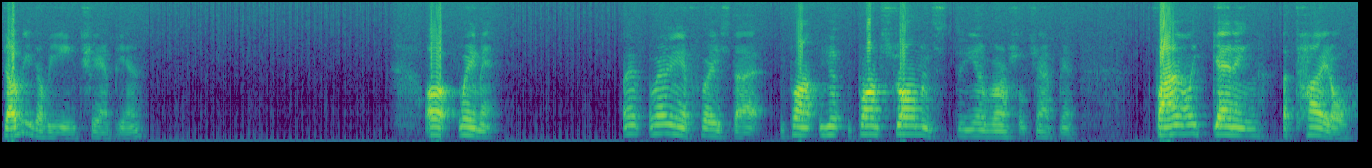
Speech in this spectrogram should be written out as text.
WWE Champion. Oh, wait a minute. Let, let me rephrase that. Braun, Braun Strowman's the Universal Champion. Finally getting a title.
